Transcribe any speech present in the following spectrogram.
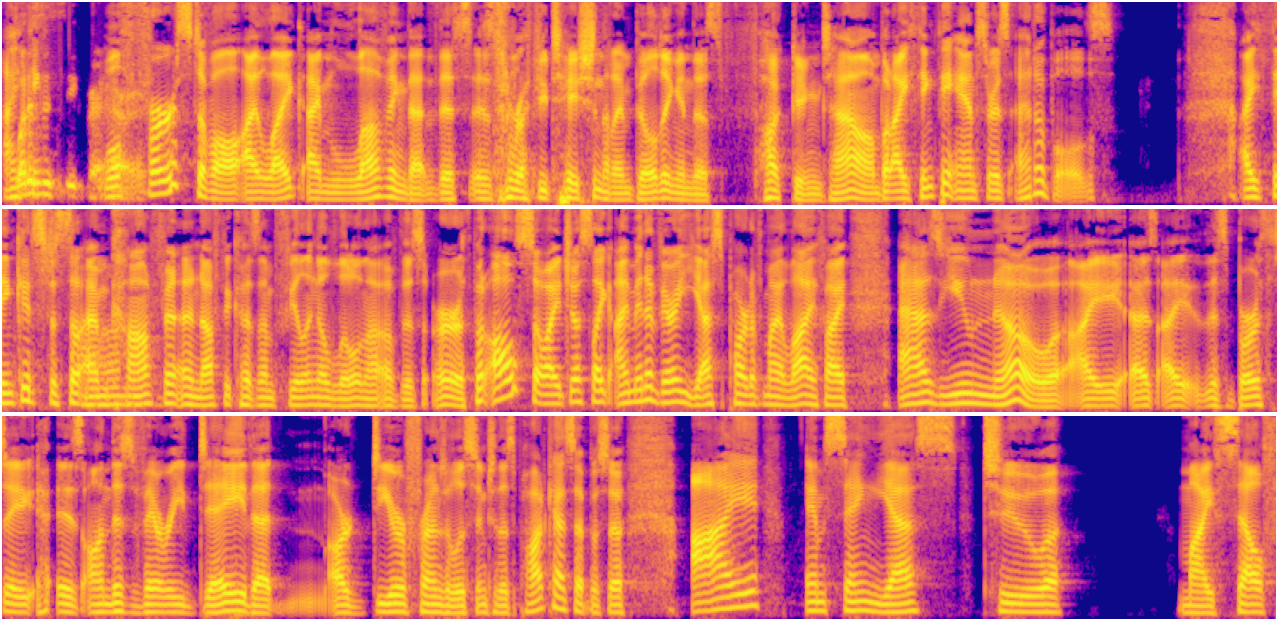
I What is think- the secret? Well, first of all, I like, I'm loving that this is the reputation that I'm building in this fucking town, but I think the answer is edibles. I think it's just that I'm Um. confident enough because I'm feeling a little not of this earth, but also I just like I'm in a very yes part of my life. I, as you know, I as I this birthday is on this very day that our dear friends are listening to this podcast episode. I am saying yes to myself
